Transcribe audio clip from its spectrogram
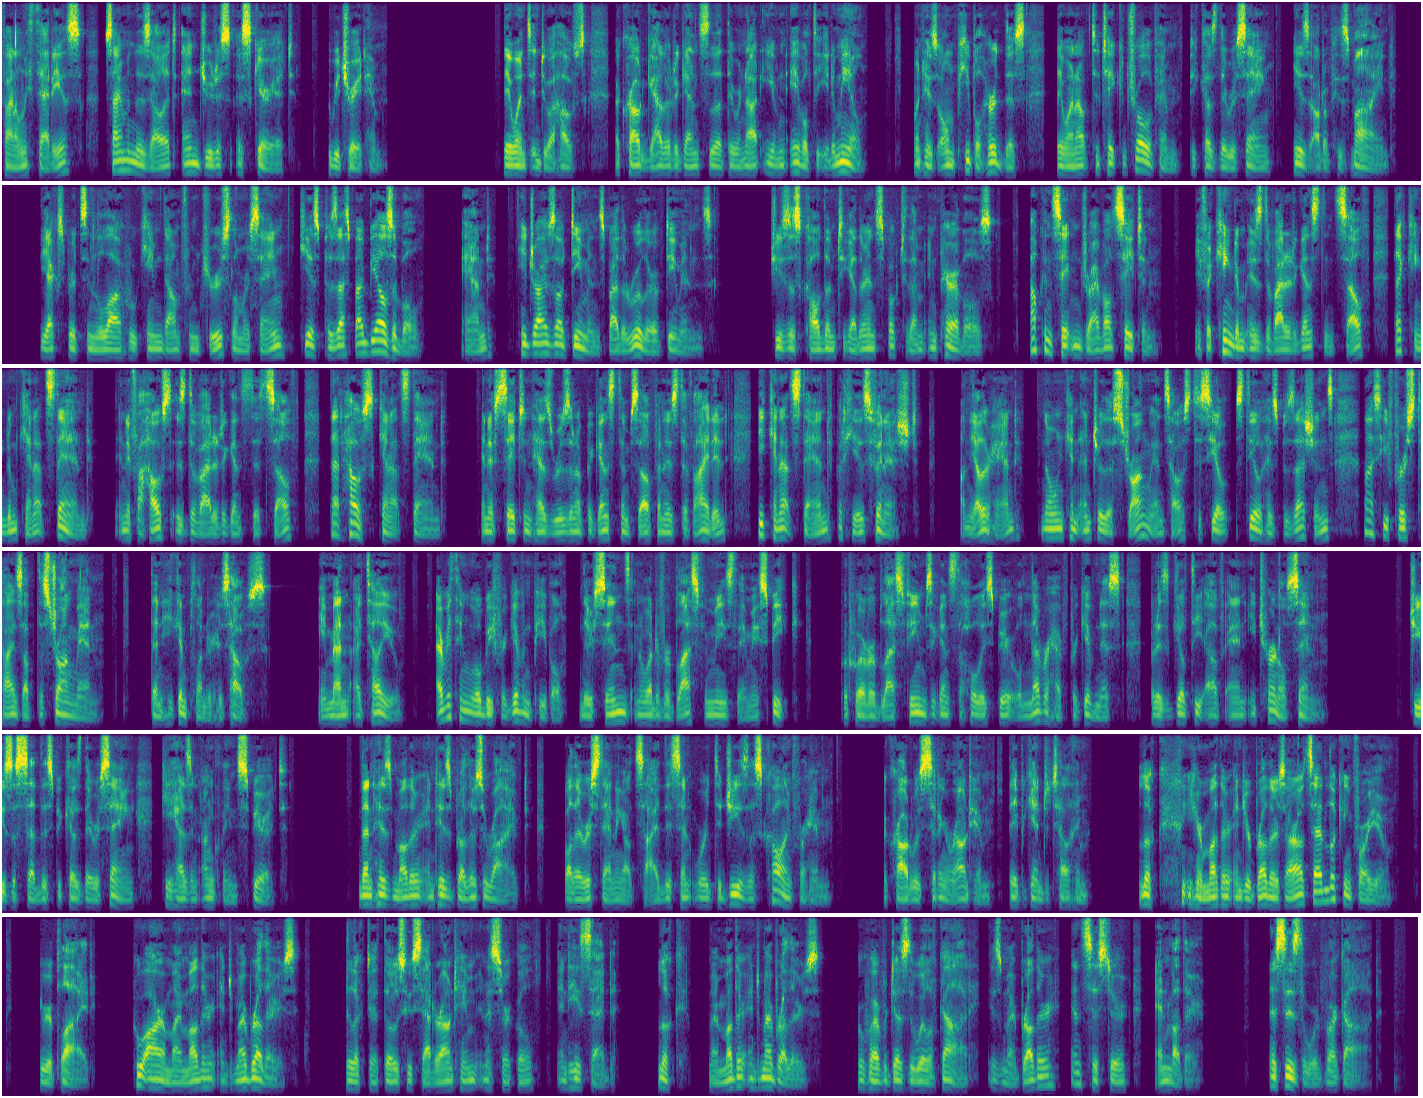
Finally, Thaddeus, Simon the Zealot, and Judas Iscariot, who betrayed him. They went into a house. A crowd gathered again so that they were not even able to eat a meal. When his own people heard this, they went out to take control of him, because they were saying, He is out of his mind. The experts in the law who came down from Jerusalem were saying, He is possessed by Beelzebul, and he drives out demons by the ruler of demons. Jesus called them together and spoke to them in parables. How can Satan drive out Satan? If a kingdom is divided against itself, that kingdom cannot stand. And if a house is divided against itself, that house cannot stand. And if Satan has risen up against himself and is divided, he cannot stand, but he is finished. On the other hand, no one can enter the strong man's house to steal, his possessions unless he first ties up the strong man. Then he can plunder his house. Amen, I tell you, everything will be forgiven people, their sins and whatever blasphemies they may speak. But whoever blasphemes against the Holy Spirit will never have forgiveness, but is guilty of an eternal sin. Jesus said this because they were saying, He has an unclean spirit. Then his mother and his brothers arrived. While they were standing outside, they sent word to Jesus, calling for him. The crowd was sitting around him. They began to tell him, Look, your mother and your brothers are outside looking for you. He replied, Who are my mother and my brothers? He looked at those who sat around him in a circle, and he said, Look, my mother and my brothers. For whoever does the will of God is my brother and sister and mother. This is the word of our God.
